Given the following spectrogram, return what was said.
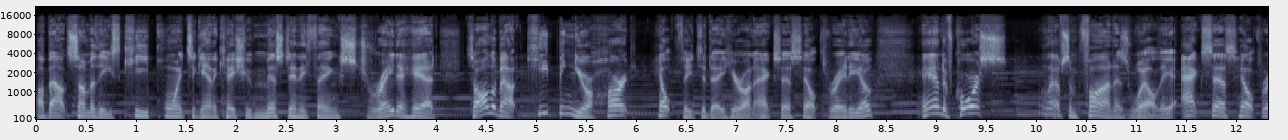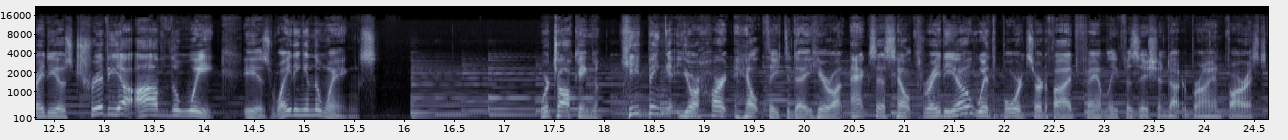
about some of these key points again in case you missed anything straight ahead. It's all about keeping your heart healthy today here on Access Health Radio. And of course, we'll have some fun as well. The Access Health Radio's Trivia of the Week is waiting in the wings. We're talking keeping your heart healthy today here on Access Health Radio with board certified family physician Dr. Brian Forrest.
